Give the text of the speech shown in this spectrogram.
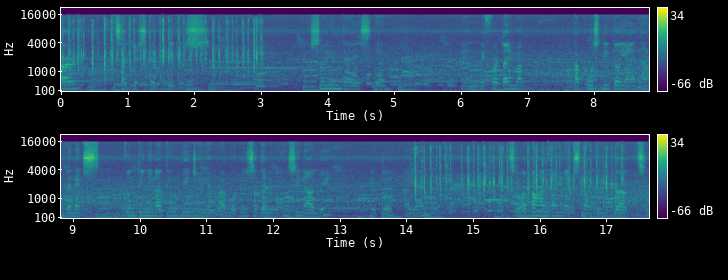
or suggested videos. So yun guys yan. And before tayo mag tapos dito yan ang the next continue nating video yan about dun sa dalawa kong sinabi. Ito ayan. So abangan nyo ang next nating vlog. So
